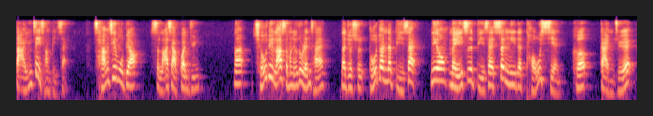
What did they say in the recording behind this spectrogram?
打赢这场比赛，长期目标是拿下冠军。那球队拿什么留住人才？那就是不断的比赛，利用每一次比赛胜利的头衔和感觉，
